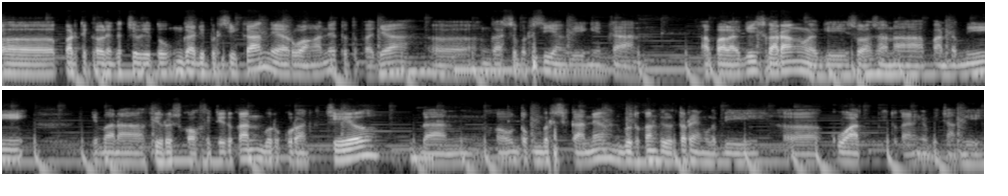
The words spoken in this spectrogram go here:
uh, partikel yang kecil itu enggak dibersihkan, ya ruangannya tetap aja uh, enggak sebersih yang diinginkan apalagi sekarang lagi suasana pandemi di mana virus COVID itu kan berukuran kecil dan uh, untuk membersihkannya dibutuhkan filter yang lebih uh, kuat itu kan yang lebih canggih.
